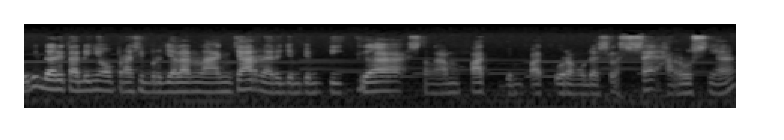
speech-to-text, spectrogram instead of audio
Jadi dari tadinya operasi berjalan lancar dari jam-jam 3, setengah 4, jam 4 kurang udah selesai harusnya.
